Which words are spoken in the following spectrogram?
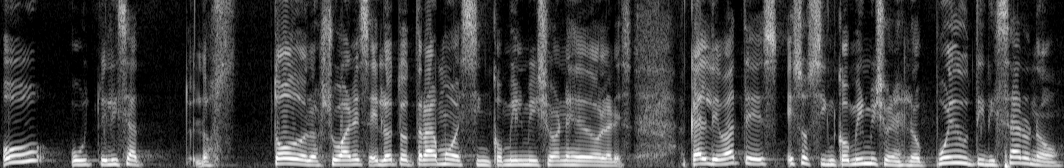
o utiliza los todos los yuanes, el otro tramo es 5 mil millones de dólares. Acá el debate es, ¿esos 5 mil millones lo puede utilizar o no?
